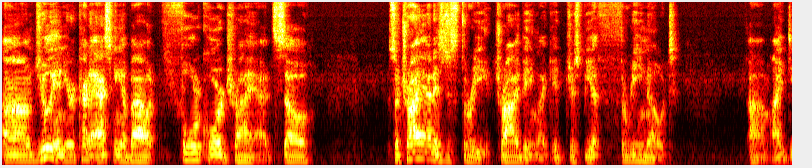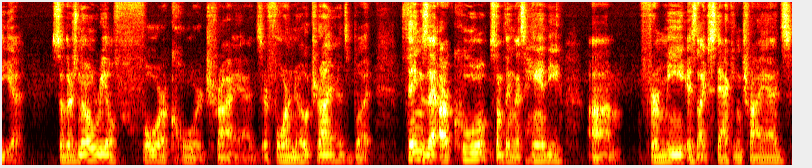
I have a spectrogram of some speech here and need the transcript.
Um, Julian, you're kind of asking about four chord triads. So, so triad is just three. Tri being like it just be a three note um, idea. So there's no real four chord triads or four note triads, but things that are cool, something that's handy um, for me is like stacking triads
